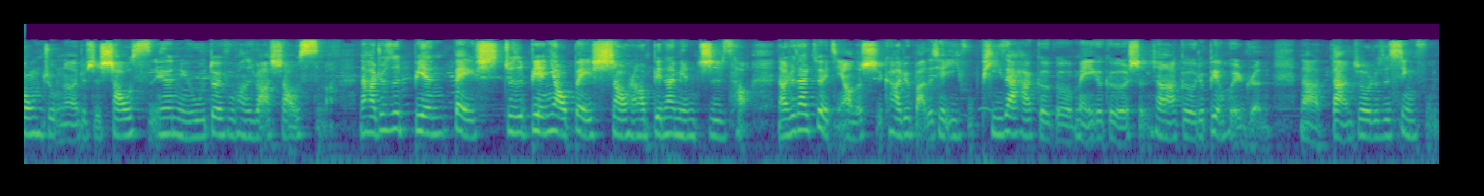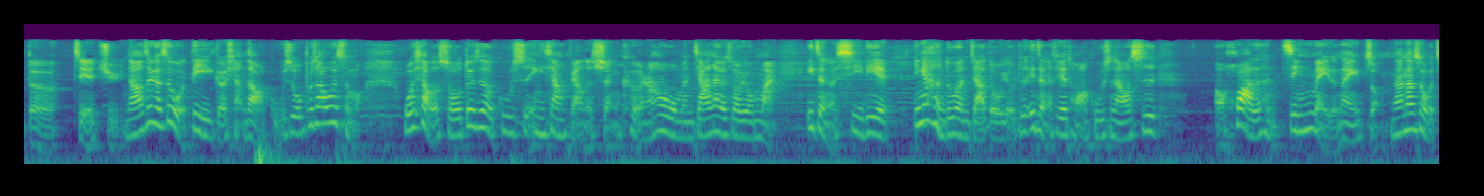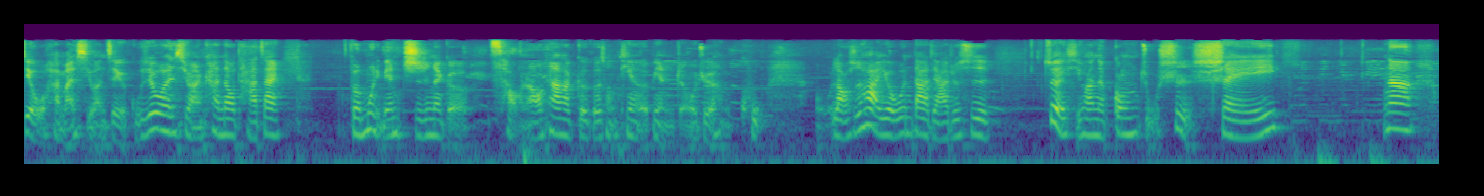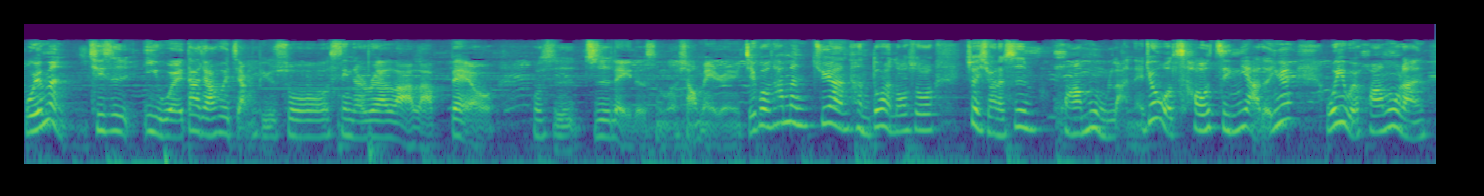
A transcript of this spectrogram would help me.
公主呢，就是烧死，因为女巫对付方式就把她烧死嘛。那她就是边被，就是边要被烧，然后边在那边织草，然后就在最紧要的时刻，她就把这些衣服披在她哥哥每一个哥哥身上，她哥哥就变回人。那当然最后就是幸福的结局。然后这个是我第一个想到的故事，我不知道为什么我小的时候对这个故事印象非常的深刻。然后我们家那个时候有买一整个系列，应该很多人家都有，就是一整个系列童话故事，然后是。呃，画得很精美的那一种。那那时候我记得我还蛮喜欢这个故事，我很喜欢看到他在坟墓里面织那个草，然后看到他哥哥从天鹅变人，我觉得很酷。老师后来也有问大家，就是最喜欢的公主是谁？那我原本其实以为大家会讲，比如说 Cinderella 啦，Belle。或是之类的什么小美人鱼，结果他们居然很多人都说最喜欢的是花木兰哎，就我超惊讶的，因为我以为花木兰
